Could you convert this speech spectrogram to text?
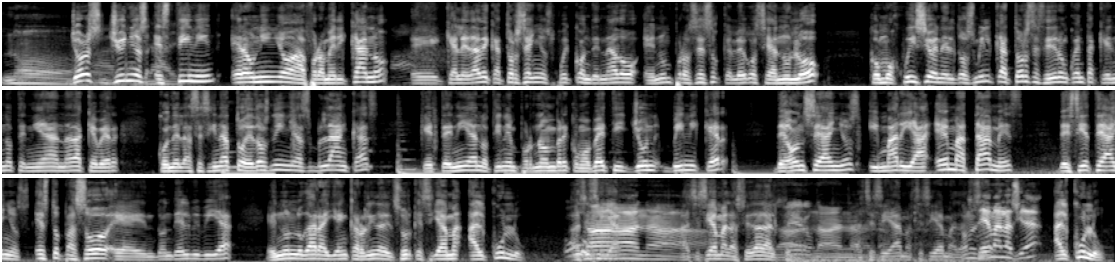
No. George Junior Steening era un niño afroamericano eh, que a la edad de 14 años fue condenado en un proceso que luego se anuló como juicio en el 2014. Se dieron cuenta que él no tenía nada que ver con el asesinato de dos niñas blancas que tenían o tienen por nombre como Betty June Biniker de 11 años y María Emma Tames de 7 años. Esto pasó eh, en donde él vivía, en un lugar allá en Carolina del Sur que se llama Alculu. Así, No, se llama, no. así se llama la ciudad Alculu. No. Así se llama, así se llama. la ¿Cómo se llama la ciudad? Alculu.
